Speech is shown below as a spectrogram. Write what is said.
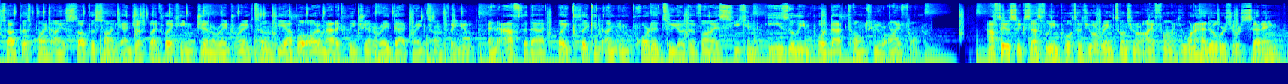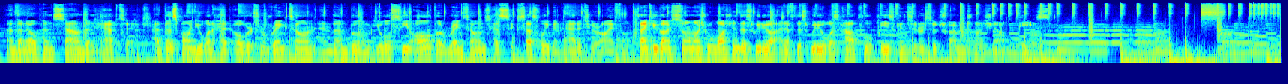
So at this point I stop the song and just by clicking generate ringtone the app will automatically generate that ringtone for you and after that by clicking on import it to your device you can easily import that tone to your iPhone. After you successfully imported your ringtone to your iPhone, you want to head over to your setting and then open sound and haptic. At this point, you want to head over to ringtone and then boom, you will see all the ringtones has successfully been added to your iPhone. Thank you guys so much for watching this video and if this video was helpful, please consider subscribing to my channel. Peace.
